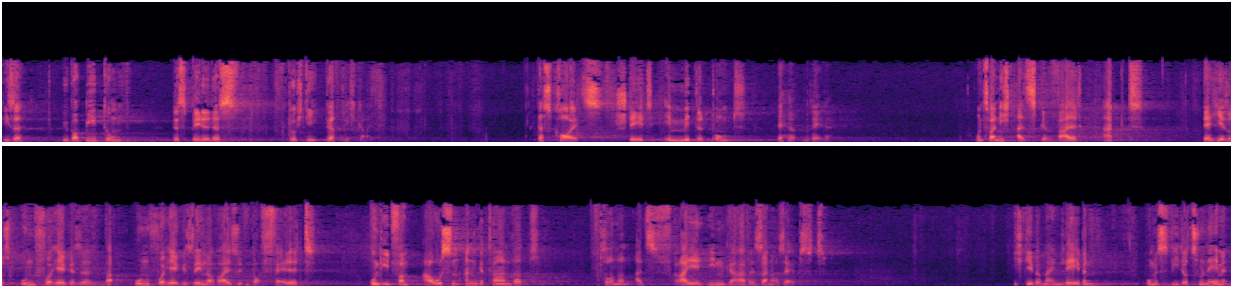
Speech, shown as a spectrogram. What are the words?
diese Überbietung des Bildes durch die Wirklichkeit. Das Kreuz steht im Mittelpunkt der Hirtenrede. Und zwar nicht als Gewaltakt, der Jesus unvorhergesehenerweise überfällt und ihn von außen angetan wird, sondern als freie Hingabe seiner selbst. Ich gebe mein Leben, um es wieder zu nehmen.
